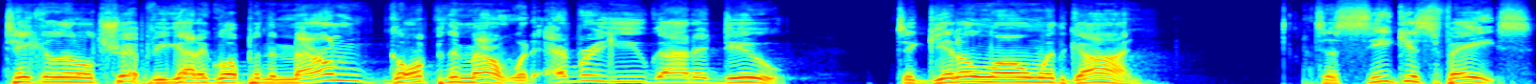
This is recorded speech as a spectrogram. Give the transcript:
take a little trip. If you got to go up in the mountain, go up in the mountain. Whatever you got to do to get alone with God, to seek his face,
